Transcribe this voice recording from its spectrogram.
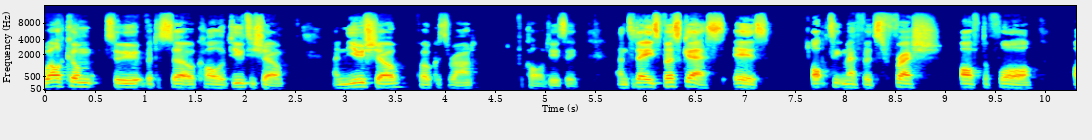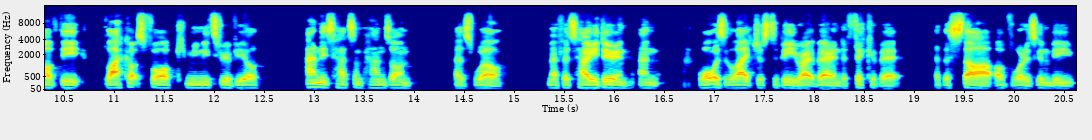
Welcome to the Dexerto Call of Duty show, a new show focused around Call of Duty. And today's first guest is Optic Methods, fresh off the floor of the Black Ops 4 community reveal, and he's had some hands-on as well. Methods, how you doing? And what was it like just to be right there in the thick of it at the start of what is going to be,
